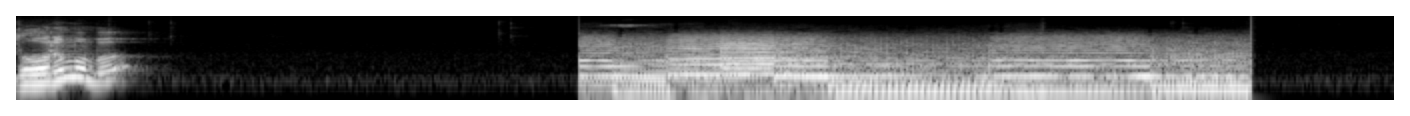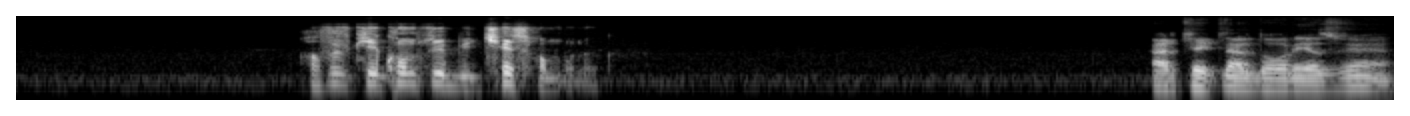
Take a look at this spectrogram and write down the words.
doğru mu bu? Hafif kekomsu bir kes amına. Erkekler doğru yazıyor ya.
